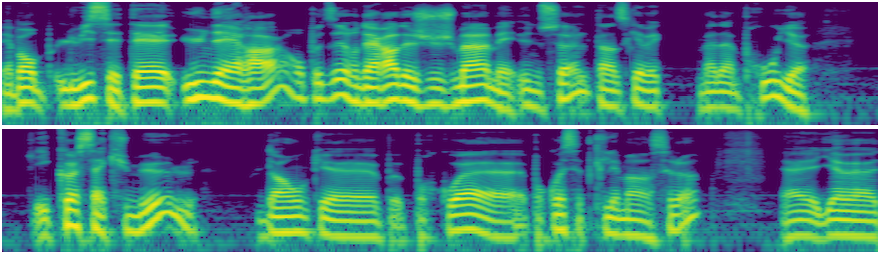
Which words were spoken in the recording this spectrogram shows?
Mais bon, lui, c'était une erreur, on peut dire, une erreur de jugement, mais une seule, tandis qu'avec Mme Proux, il y a- les cas s'accumulent. Donc, euh, pourquoi, euh, pourquoi cette clémence-là? Euh, il y a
